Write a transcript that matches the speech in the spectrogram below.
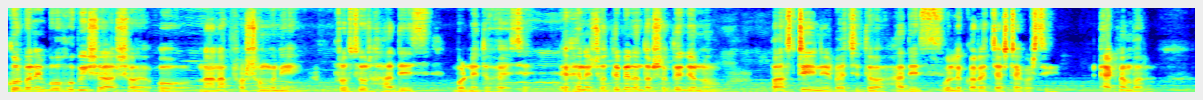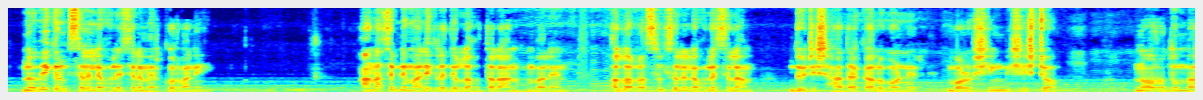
কোরবানির বহু বিষয় আশয় ও নানা প্রসঙ্গ নিয়ে প্রচুর হাদিস বর্ণিত হয়েছে। এখানে সত্যিবেনা দর্শকদের জন্য পাঁচটি নির্বাচিত হাদিস উল্লেখ করার চেষ্টা করছি। এক নম্বর, নবী করিম সাল্লাহ আলাইসাল্লামের কোরবানি। আনাস ইবনে মালিক রাদিউল্লাহ তালা বলেন আল্লাহ রাসুল সাল্লাহ আলাইসাল্লাম দুইটি সাদা কালো বর্ণের বড় শিং বিশিষ্ট নর দুম্বা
